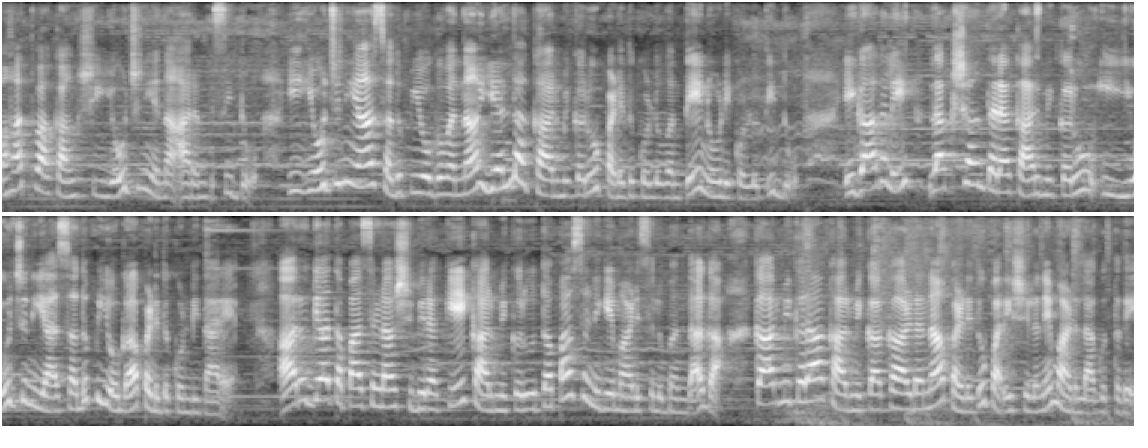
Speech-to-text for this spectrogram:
ಮಹತ್ವಾಕಾಂಕ್ಷಿ ಯೋಜನೆಯನ್ನು ಆರಂಭಿಸಿದ್ದು. ಈ ಯೋಜನೆಯ ಸದುಪಯೋಗವನ್ನು ಎಲ್ಲ ಕಾರ್ಮಿಕರು ಪಡೆದುಕೊಳ್ಳುವಂತೆ ನೋಡಿಕೊಳ್ಳುತ್ತಿದ್ದು. ಈಗಾಗಲೇ ಲಕ್ಷಾಂತರ ಕಾರ್ಮಿಕರು ಈ ಯೋಜನೆಯ ಸದುಪಯೋಗ ಪಡೆದುಕೊಂಡಿದ್ದಾರೆ. ಆರೋಗ್ಯ ತಪಾಸಣಾ ಶಿಬಿರಕ್ಕೆ ಕಾರ್ಮಿಕರು ತಪಾಸಣೆಗೆ ಮಾಡಿಸಲು ಬಂದಾಗ ಕಾರ್ಮಿಕರ ಕಾರ್ಮಿಕ ಕಾರ್ಡನ್ನು ಪಡೆದು ಪರಿಶೀಲನೆ ಮಾಡಲಾಗುತ್ತದೆ.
